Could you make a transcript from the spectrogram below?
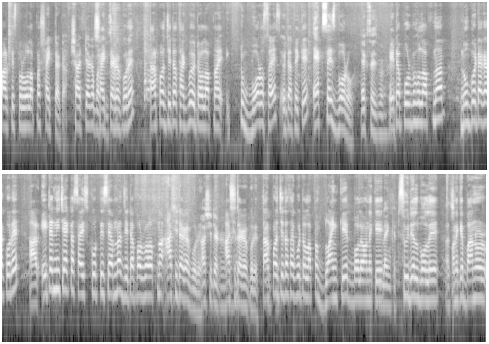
পার পিস পড়বে হলো আপনার ষাট টাকা। ষাট টাকা ষাট টাকা করে। তারপর যেটা থাকবে ওটা হলো আপনার একটু বড় সাইজ ওইটা থেকে এক সাইজ বড়। এক সাইজ বড়। এটা পড়বে হলো আপনার নব্বই টাকা করে। আর এটার নিচে একটা সাইজ করতেছি আমরা যেটা পড়বে আপনার আশি টাকা করে। 80 টাকা আশি টাকা করে। তারপর যেটা থাকবে এটা হলো আপনার ব্ল্যাঙ্কেট বলে অনেকে সুইডেল বলে আচ্ছা। অনেকে বানর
